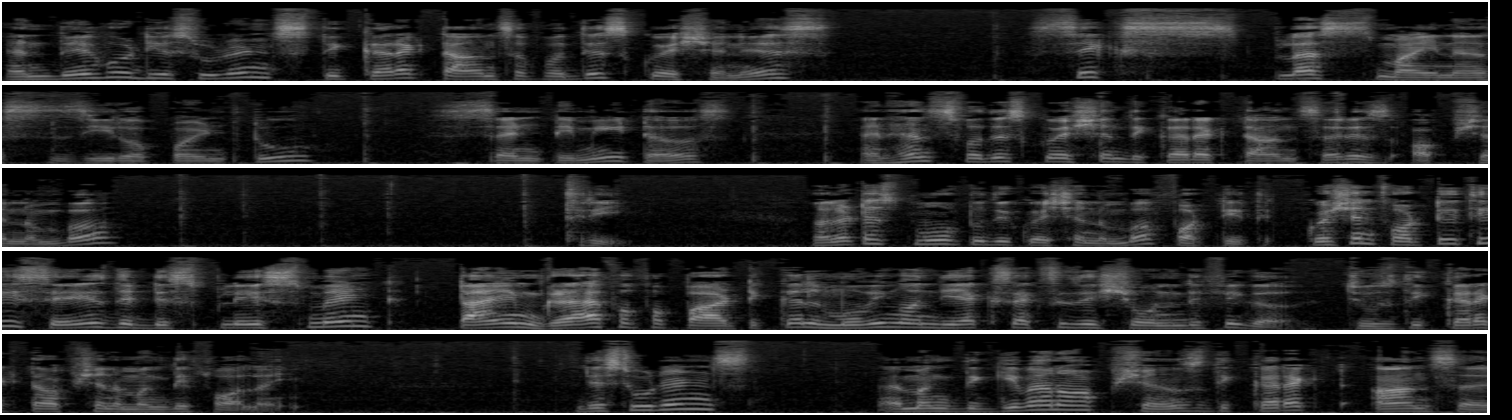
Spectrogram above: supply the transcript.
and therefore dear students the correct answer for this question is 6 plus minus 0.2 centimeters and hence for this question the correct answer is option number 3. Now let us move to the question number 43. Question 43 says the displacement time graph of a particle moving on the x-axis is shown in the figure. Choose the correct option among the following. The students among the given options the correct answer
